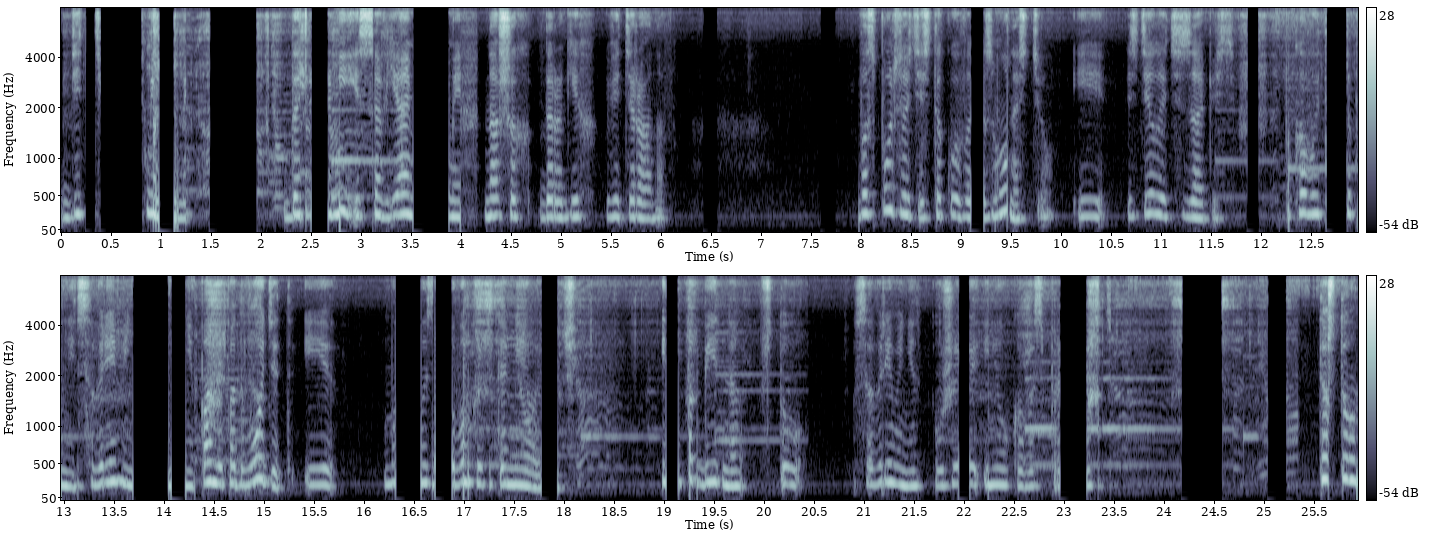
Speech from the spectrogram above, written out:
детьми, и сыновьями наших дорогих ветеранов. Воспользуйтесь такой возможностью и сделайте запись. Пока вы это со временем память подводит, и мы забываем какие-то мелочи. И так обидно, что со временем уже и не у кого спросить. Так что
